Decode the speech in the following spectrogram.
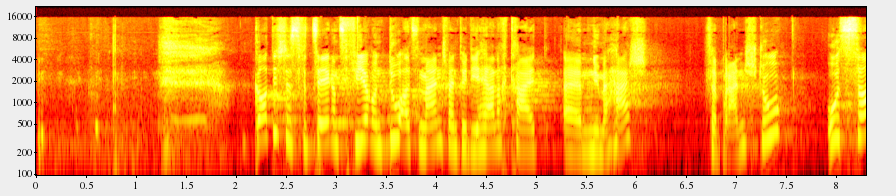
Gott ist das verzehrendes Feuer und du als Mensch, wenn du die Herrlichkeit ähm, nicht mehr hast, verbrennst du. Ausser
